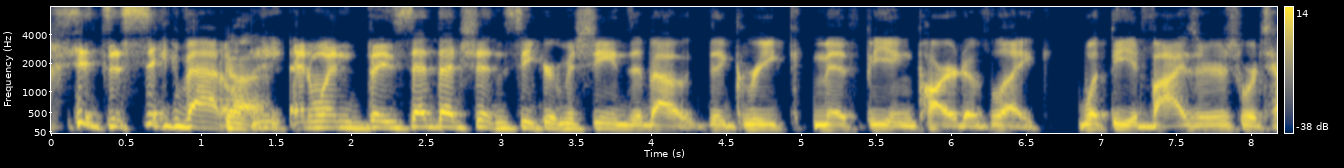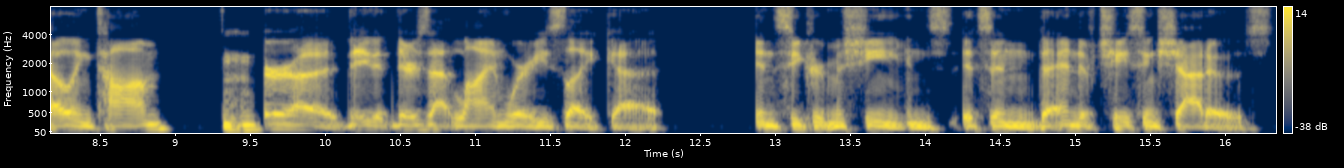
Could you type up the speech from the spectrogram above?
it's a sick battle. Yeah. And when they said that shit in Secret Machines about the Greek myth being part of like what the advisors were telling Tom, Mhm. or uh, they, there's that line where he's like, uh, in Secret Machines, it's in the end of Chasing Shadows,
